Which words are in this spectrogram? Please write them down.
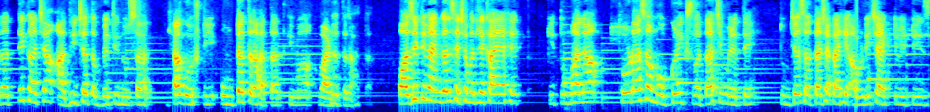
प्रत्येकाच्या आधीच्या तब्येतीनुसार ह्या गोष्टी उमटत राहतात किंवा वाढत राहतात. पॉझिटिव्ह अँगल्स ह्याच्यामधले काय आहेत? की तुम्हाला थोडासा मोकळीक स्वतःची मिळते. तुमच्या स्वतःच्या काही आवडीच्या ऍक्टिव्हिटीज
